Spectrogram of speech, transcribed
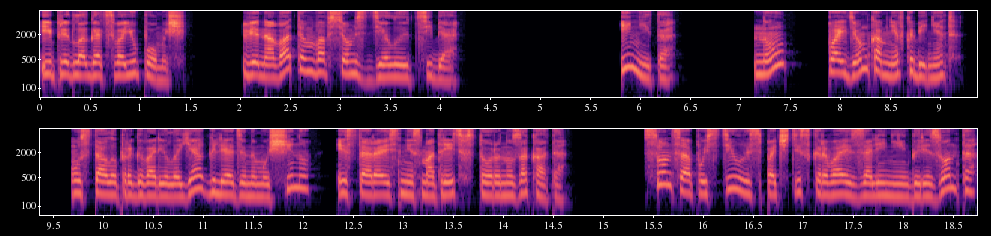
и предлагать свою помощь. Виноватым во всем сделают тебя. И Нита. «Ну, пойдем ко мне в кабинет», — устало проговорила я, глядя на мужчину и стараясь не смотреть в сторону заката. Солнце опустилось, почти скрываясь за линией горизонта,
